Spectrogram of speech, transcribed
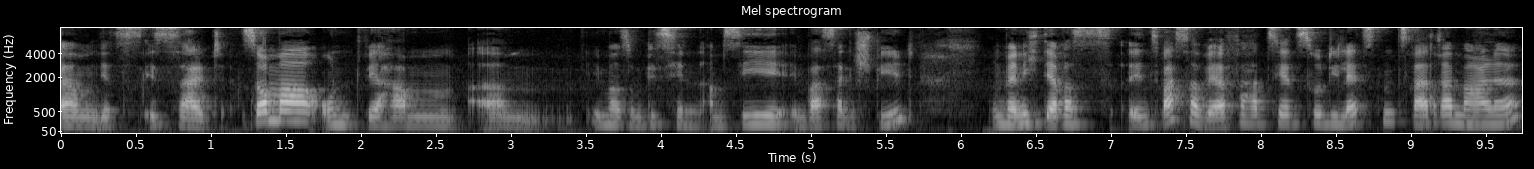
ähm, jetzt ist es halt Sommer und wir haben ähm, immer so ein bisschen am See im Wasser gespielt. Und wenn ich der was ins Wasser werfe, hat sie jetzt so die letzten zwei, drei Male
